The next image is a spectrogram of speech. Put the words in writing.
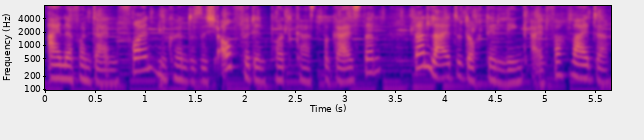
einer von deinen Freunden könnte sich auch für den Podcast begeistern, dann leite doch den Link einfach weiter.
